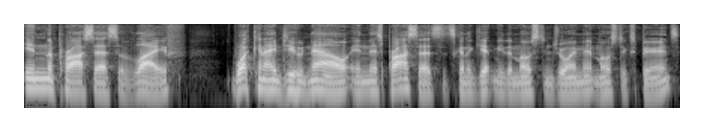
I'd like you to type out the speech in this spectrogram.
in the process of life. What can I do now in this process that's going to get me the most enjoyment, most experience?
